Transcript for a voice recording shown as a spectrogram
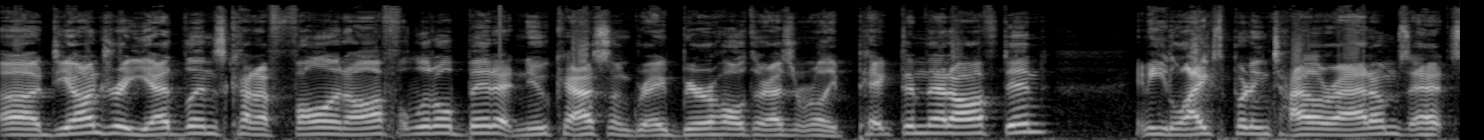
Uh, DeAndre Yedlin's kind of fallen off a little bit at Newcastle, and Greg Berhalter hasn't really picked him that often. And he likes putting Tyler Adams at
